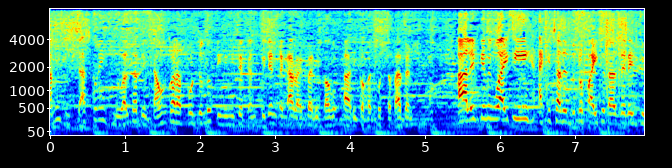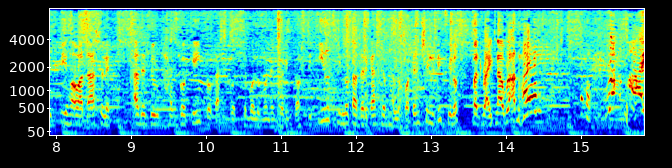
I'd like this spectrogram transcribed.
আমি বিশ্বাস করি গ্লুয়ালটা ব্রেক ডাউন করা পর্যন্ত তিনি নিজের কনফিডেন্টটাকে আরও একবার রিকভার করতে পারবেন। আলিফ গেমিং ওয়াইটি একই সাথে দুটো ফাইটে তাদের এই যুক্তি হওয়াটা আসলে তাদের দুর্ভাগ্যকেই প্রকাশ করছে বলে মনে করি। দশটি কিল ছিল, তাদের কাছে ভালো পটেনশিয়ালিটি ছিল বাট রাইট নাও রাত ভাই ভাই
